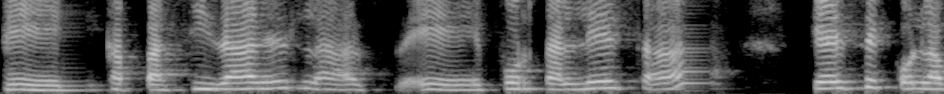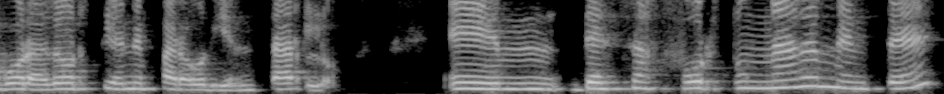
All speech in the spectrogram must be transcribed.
eh, capacidades, las eh, fortalezas que ese colaborador tiene para orientarlo. Em, desafortunadamente,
